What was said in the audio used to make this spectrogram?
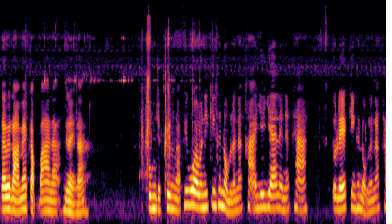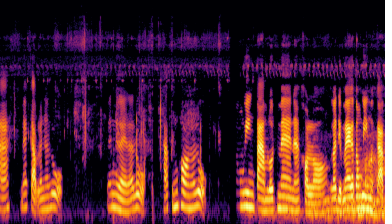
ได้เวลาแม่กลับบ้านล้วเหนื่อยล้วทุ่มจะครึ่งแล้วพี่วัววันนี้กินขนมแล้วนะคะ เยอะแยะเลยนะคะ ตัวเล็กกินขนมแล้วนะคะ แม่กลับแล้วนะลูกแม่เหนื่อยแล้วลูกพักคุ้มครองแล้วลูก ต้องวิ่งตามรถแม่นะ ขอร้อง แล้วเดี๋ยวแม่ก็ต้องวิ่งมากลับ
